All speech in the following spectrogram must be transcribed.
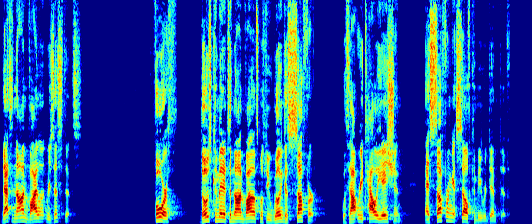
That's nonviolent resistance. Fourth, those committed to nonviolence must be willing to suffer without retaliation, as suffering itself can be redemptive.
